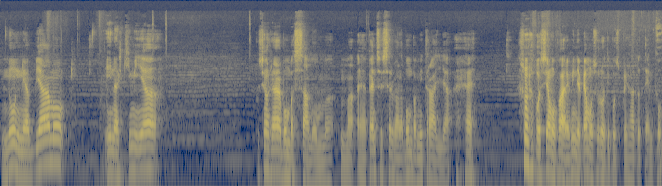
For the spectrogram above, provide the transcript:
Non ne abbiamo. In alchimia possiamo creare la bomba Samum, ma eh, penso che serva la bomba mitraglia. Eh, non la possiamo fare, quindi abbiamo solo tipo sprecato tempo.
